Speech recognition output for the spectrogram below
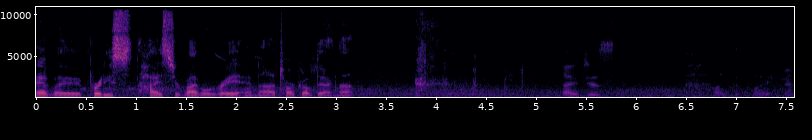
I have a pretty high survival rate in uh, Tarkov doing that. I just I like the fight, man.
